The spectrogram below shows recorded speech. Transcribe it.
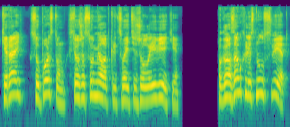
Кирай с упорством все же сумел открыть свои тяжелые веки. По глазам хлестнул свет,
